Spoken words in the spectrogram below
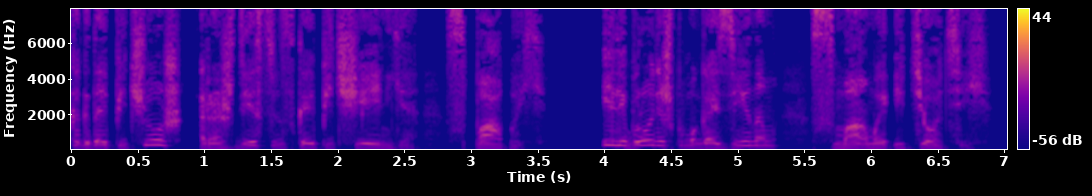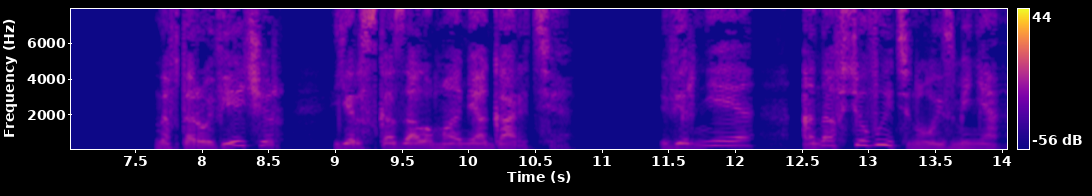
когда печешь рождественское печенье с папой или бродишь по магазинам с мамой и тетей. На второй вечер я рассказала маме о Гаррете. Вернее, она все вытянула из меня,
